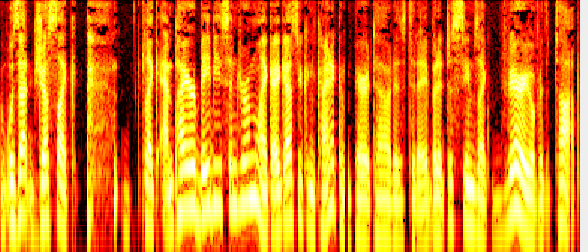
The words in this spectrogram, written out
Was that just like like empire baby syndrome? Like, I guess you can kind of compare it to how it is today, but it just seems like very over the top.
